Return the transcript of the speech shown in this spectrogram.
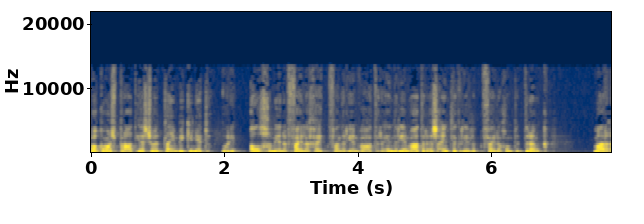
Maar kom ons praat eers so 'n klein bietjie net oor die algemene veiligheid van reënwater. En reënwater is eintlik redelik veilig om te drink. Maar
